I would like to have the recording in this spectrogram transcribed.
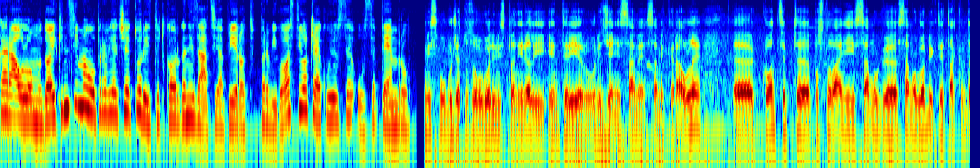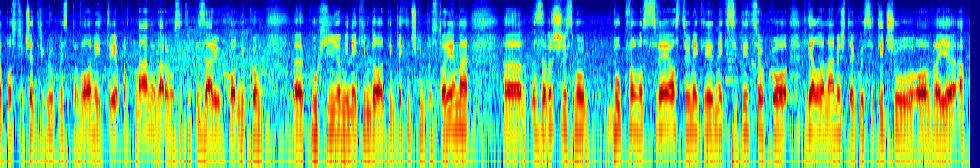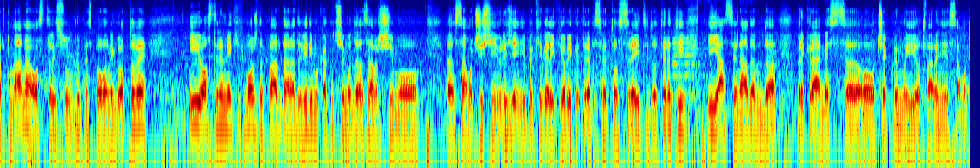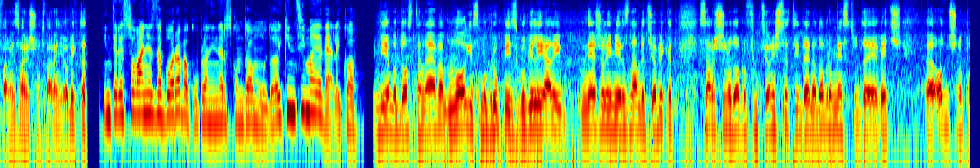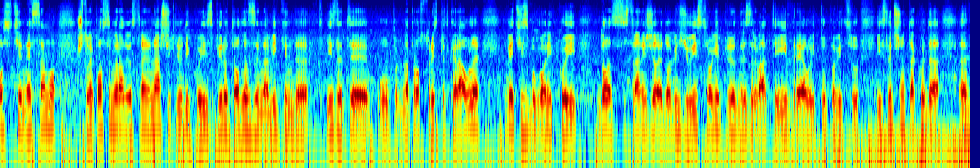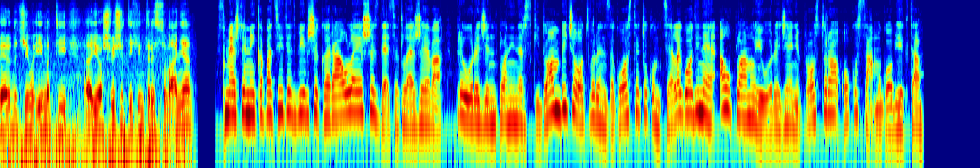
Karaulom u Dojkincima upravljaće turistička organizacija Pirot. Prvi gosti očekuju se u septembru. Mi smo u budžetu za ovu godinu isplanirali interijer, uređenje same, same karaule. E, koncept e, poslovanja i samog, samog objekta je takav da postoje četiri grupne spavone i tri apartmana, naravno sa trepezarijom, hodnikom, e, kuhinjom i nekim dodatnim tehničkim prostorijama. Završili smo bukvalno sve, ostaju neke, neke sitnice oko delova nameštaja koji se tiču ovaj, apartmana, ostali su grupne spavone gotove i ostane nekih možda par dana da vidimo kako ćemo da završimo samo čišćenje i uređenje, ipak je veliki objekat, treba sve to srediti, doterati i ja se nadam da pre kraja meseca očekujemo i otvaranje, samo otvaranje, zvanično otvaranje objekta. Interesovanje za boravak u planinarskom domu u Dojkincima je veliko. Mi imamo dosta najava, mnogi smo grupe izgubili, ali ne želim jer znam da će objekat savršeno dobro funkcionišati, da je na dobrom mestu, da je već e, odlično posjećen, ne samo što me posebno radi od strane naših ljudi koji iz Pirota odlaze na vikend e, izlete na prostoru ispred Karaule, već i zbog onih koji dolaze sa strane i žele da obiđu i stroge prirodne rezervate, i Vrelu, i Tupavicu i slično, tako da e, verujem da će imati još više tih interesovanja. Smešteni kapacitet bivše karaule je 60 leževa. Preuređen planinarski dom biće otvoren za goste tokom cele godine, a u planu je uređenje prostora oko samog objekta.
